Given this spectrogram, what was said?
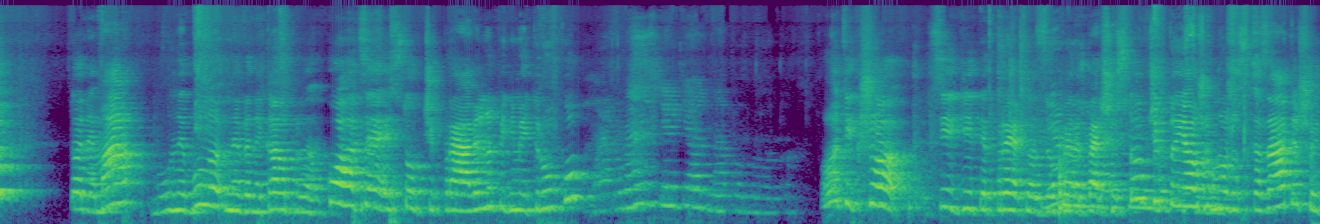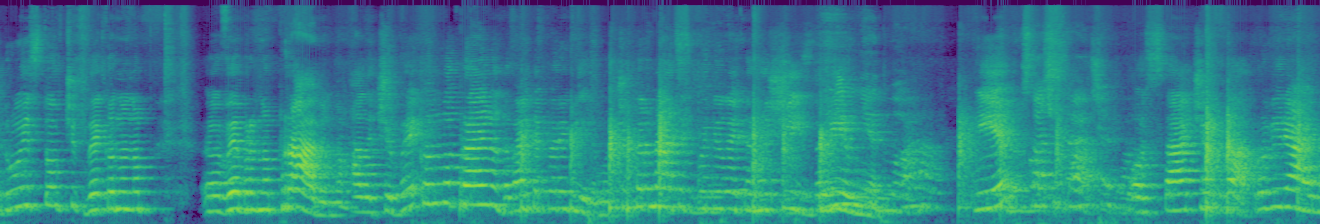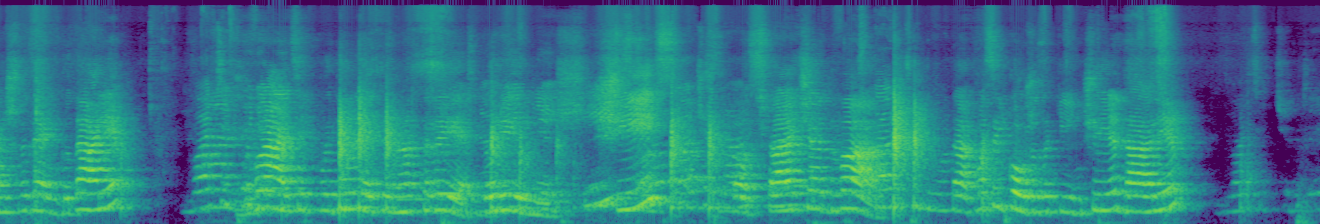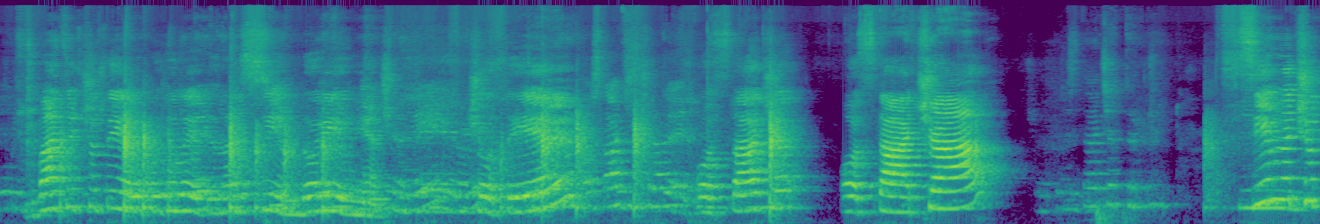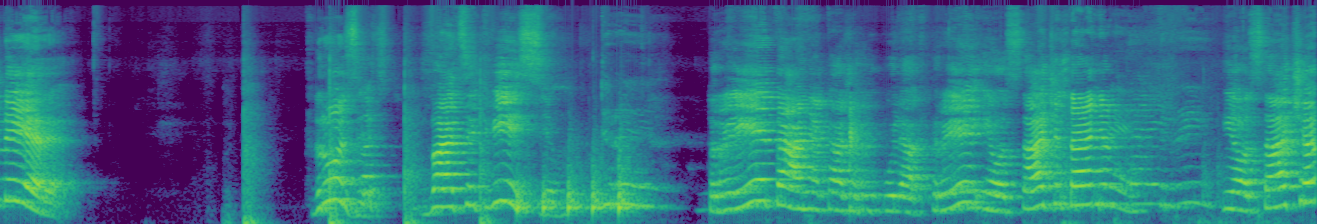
то нема, не було, не виникало проблем. Кого цей стовпчик правильно? Підніміть руку. У мене тільки одна помилка. От якщо ці діти приклад зробили перший стовпчик, то я вже можу сказати, що і другий стовпчик виконано, е, вибрано правильно. Але чи виконано правильно, давайте перевіримо. 14 поділити на 6 дорівнює. І Остача 2. Провіряємо швиденько. Далі. 20 20 поділити 3 дорівнює 6. Остача 2. Так, Василько вже закінчує. Далі. 24. 24 поділити на 7 дорівнює 4. Остача 4. Остача. Остача. Остача 3. 7 на 4. Друзі, 28. 3. 3, Таня каже Грикуляк. 3. І остача, Таня. 3. І остача.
